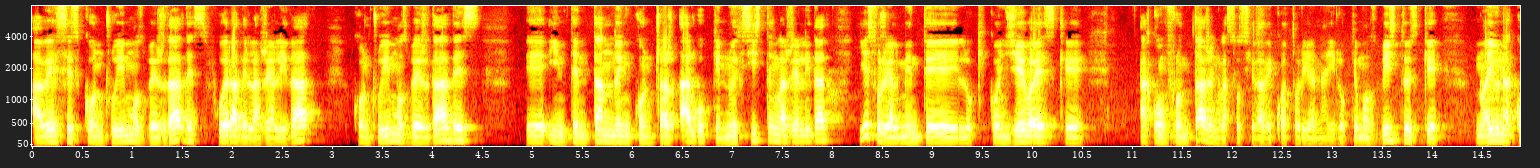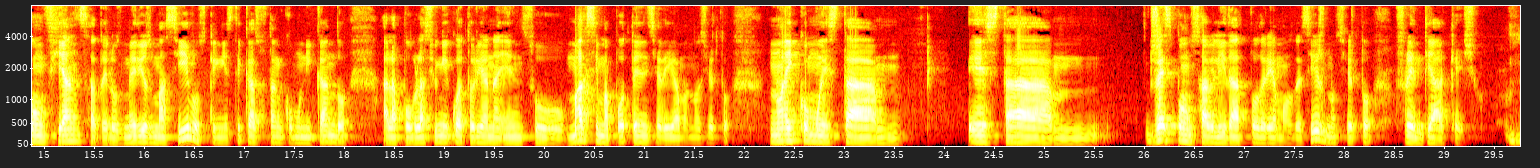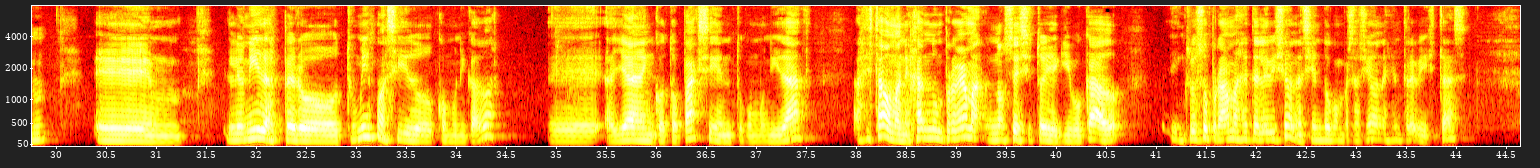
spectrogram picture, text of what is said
A veces construimos verdades fuera de la realidad construimos verdades eh, intentando encontrar algo que no existe en la realidad y eso realmente lo que conlleva es que a confrontar en la sociedad ecuatoriana y lo que hemos visto es que no hay una confianza de los medios masivos que en este caso están comunicando a la población ecuatoriana en su máxima potencia, digamos, ¿no es cierto? No hay como esta, esta mm, responsabilidad, podríamos decir, ¿no es cierto?, frente a aquello. Leonidas, pero tú mismo has sido comunicador. Eh, allá en Cotopaxi, en tu comunidad, has estado manejando un programa, no sé si estoy equivocado, incluso programas de televisión, haciendo conversaciones, entrevistas.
